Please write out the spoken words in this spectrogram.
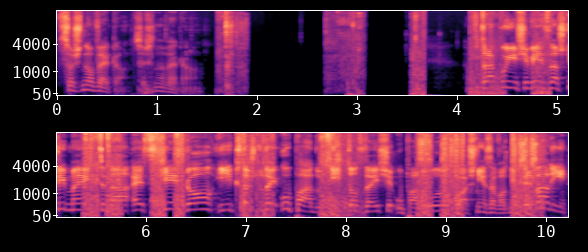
coś nowego, coś nowego. Wtrapuje się więc nasz teammate na Eskiego i ktoś tutaj upadł. I to zdaje się upadł właśnie zawodnik rywali.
